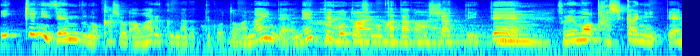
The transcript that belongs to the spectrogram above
一気に全部の箇所が悪くなるってことはないんだよねってことをその方がおっしゃっていてそれも確かにって。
